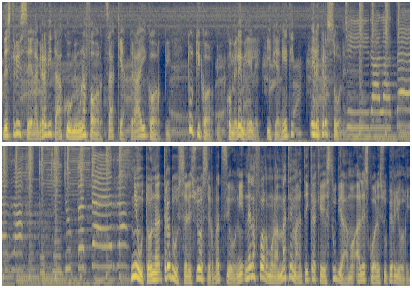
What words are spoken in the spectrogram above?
descrisse la gravità come una forza che attrae i corpi, tutti i corpi, come le mele, i pianeti e le persone. Newton tradusse le sue osservazioni nella formula matematica che studiamo alle scuole superiori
